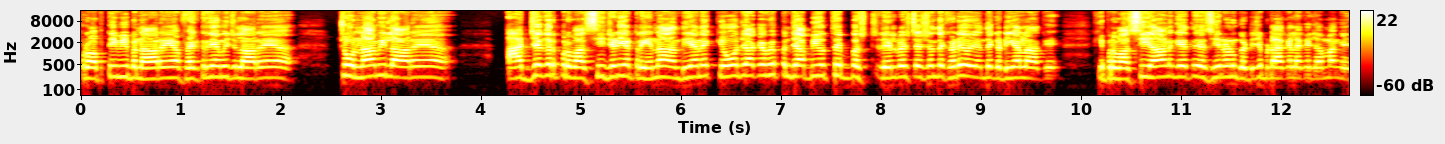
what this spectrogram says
ਪ੍ਰਾਪਰਟੀ ਵੀ ਬਣਾ ਰਹੇ ਆ ਫੈਕਟਰੀਆਂ ਵੀ ਚਲਾ ਰਹੇ ਆ, ਝੋਨਾ ਵੀ ਲਾ ਰਹੇ ਆ। ਅੱਜ ਅਗਰ ਪ੍ਰਵਾਸੀ ਜਿਹੜੀਆਂ ਟ੍ਰੇਨਾਂ ਆਉਂਦੀਆਂ ਨੇ, ਕਿਉਂ ਜਾ ਕੇ ਫਿਰ ਪੰਜਾਬੀ ਉੱਥੇ ਬੱਸ ਰੇਲਵੇ ਸਟੇਸ਼ਨ ਤੇ ਖੜੇ ਹੋ ਜਾਂਦੇ ਗੱਡੀਆਂ ਲਾ ਕੇ, ਕਿ ਪ੍ਰਵਾਸੀ ਆਣਗੇ ਤੇ ਅਸੀਂ ਇਹਨਾਂ ਨੂੰ ਗੱਡੀ 'ਚ ਬਿਠਾ ਕੇ ਲੈ ਕੇ ਜਾਵਾਂਗੇ।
